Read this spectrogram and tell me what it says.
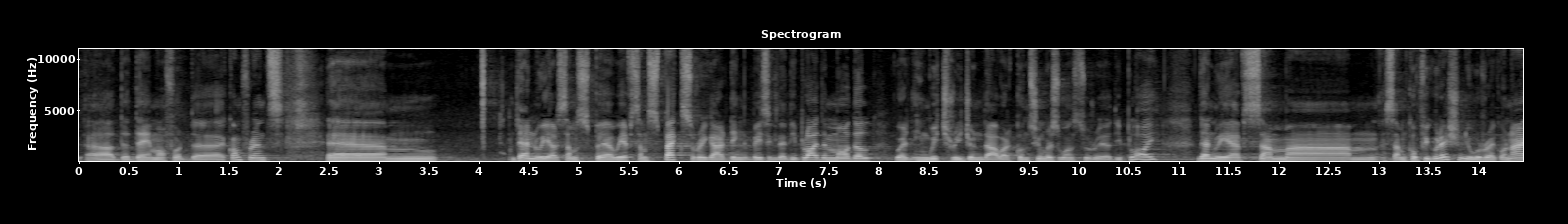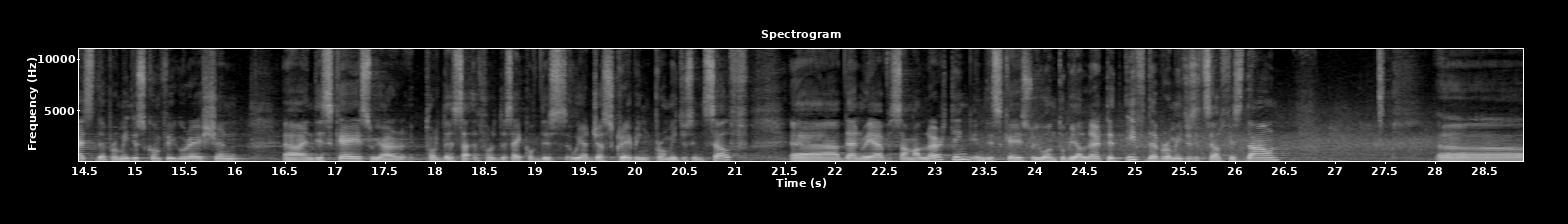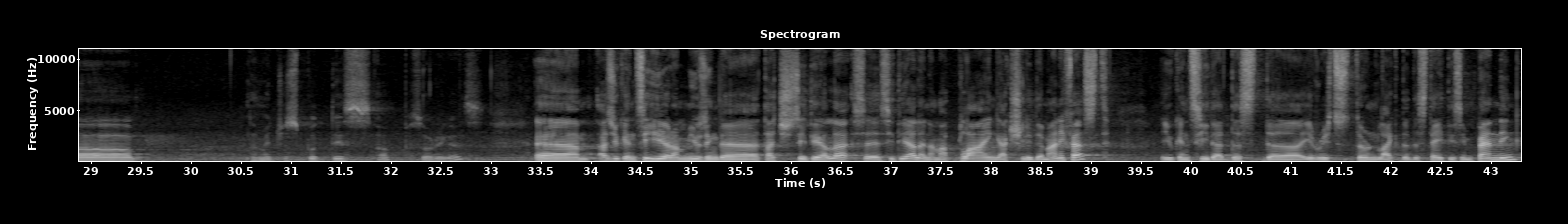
uh, the demo for the conference. Um, then we have some we have some specs regarding basically deploy the deployment model, where in which region our consumers wants to deploy. Then we have some um, some configuration you will recognize the Prometheus configuration. Uh, in this case, we are for the for the sake of this, we are just scraping Prometheus itself. Uh, then we have some alerting. In this case, we want to be alerted if the Prometheus itself is down. Uh, let me just put this up. Sorry, guys. Um, as you can see here, I'm using the touch CTL, CTL, and I'm applying actually the manifest. You can see that this, the, it returned like that the state is impending.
